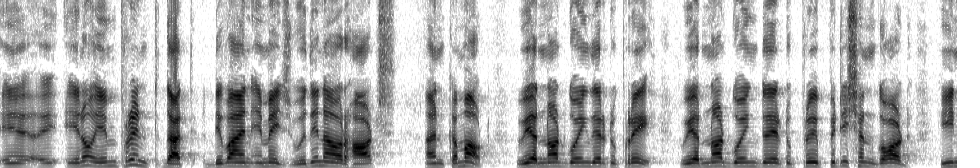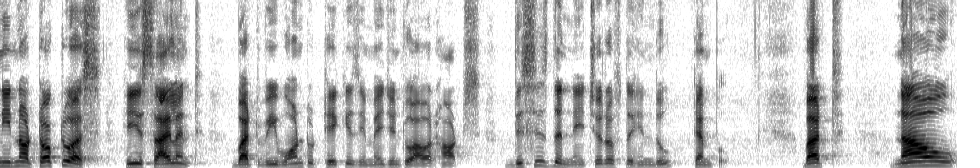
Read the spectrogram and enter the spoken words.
Eh, eh, you know, imprint that divine image within our hearts and come out. We are not going there to pray, we are not going there to pray, petition God. He need not talk to us, He is silent, but we want to take His image into our hearts. This is the nature of the Hindu temple. But now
